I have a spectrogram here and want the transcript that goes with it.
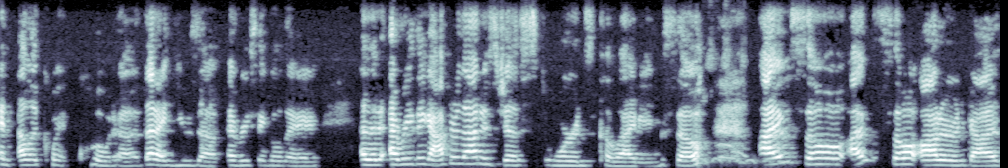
an eloquent quota that I use up every single day and then everything after that is just words colliding. So I'm so I'm so honored, guys.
